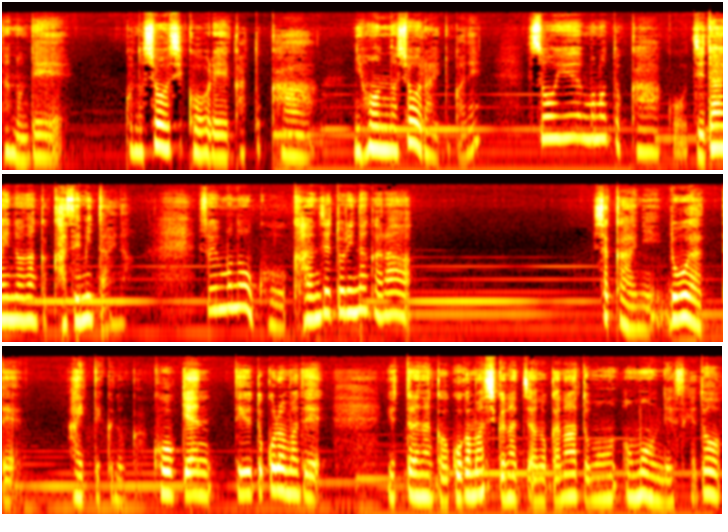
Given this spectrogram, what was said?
なのでこの少子高齢化とか日本の将来とかねそういうものとかこう時代のなんか風みたいなそういうものをこう感じ取りながら社会にどうやって入っていくのか貢献っていうところまで言ったらなんかおこがましくなっちゃうのかなと思うんですけど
